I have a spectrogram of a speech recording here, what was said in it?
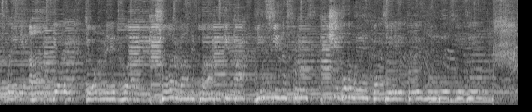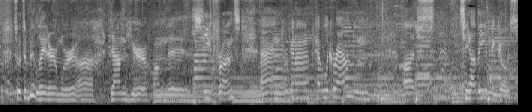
парень, нет, мы не ангелы, темные твари, сорваны планки на, если нас спросят, чего мы хотели бы, мы бы взлетели. So it's a bit later, and we're uh, down here on the seafront, and we're gonna have a look around and uh, just see how the evening goes.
